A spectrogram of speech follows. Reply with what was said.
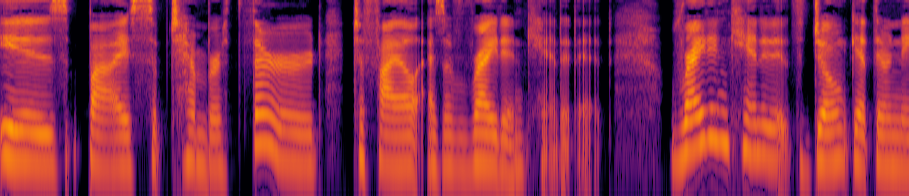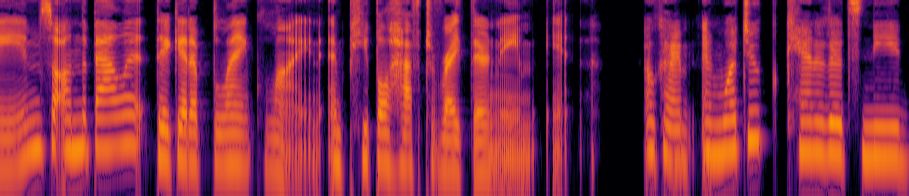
is by September 3rd to file as a write in candidate. Write in candidates don't get their names on the ballot, they get a blank line, and people have to write their name in. Okay. And what do candidates need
